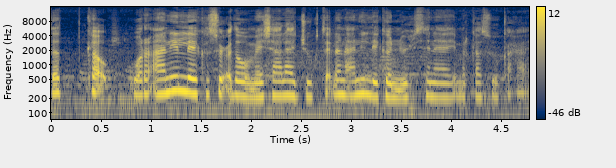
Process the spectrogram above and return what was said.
dadka war anile ka socda meeshaalaha joogta dhan anile ka nuuxsanayay markaasuu kacay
